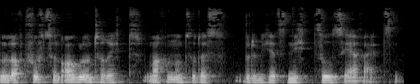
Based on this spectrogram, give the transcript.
0815 Orgelunterricht machen und so, das würde mich jetzt nicht so sehr reizen.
